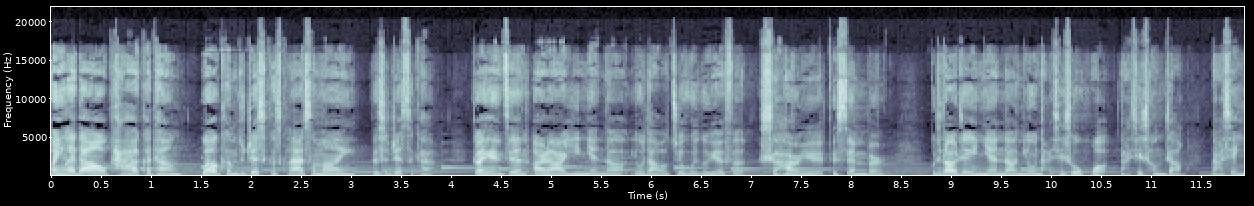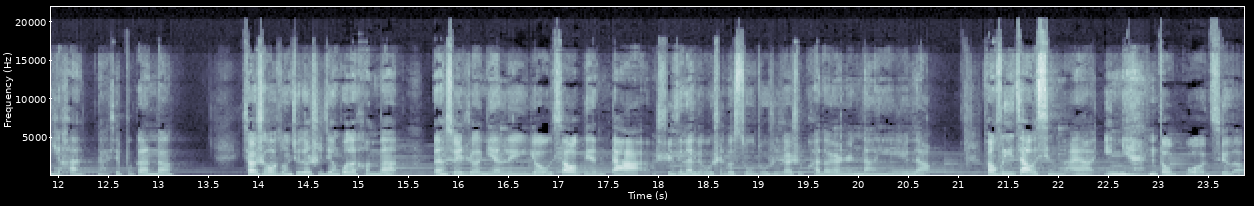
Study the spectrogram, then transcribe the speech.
欢迎来到卡卡课堂，Welcome to Jessica's Class Online。This is Jessica。转眼间，二零二一年呢又到了最后一个月份，十二月 December。不知道这一年呢，你有哪些收获，哪些成长，哪些遗憾，哪些不甘呢？小时候总觉得时间过得很慢，但随着年龄由小变大，时间的流逝的速度实在是快到让人难以预料，仿佛一觉醒来啊，一年都过去了。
